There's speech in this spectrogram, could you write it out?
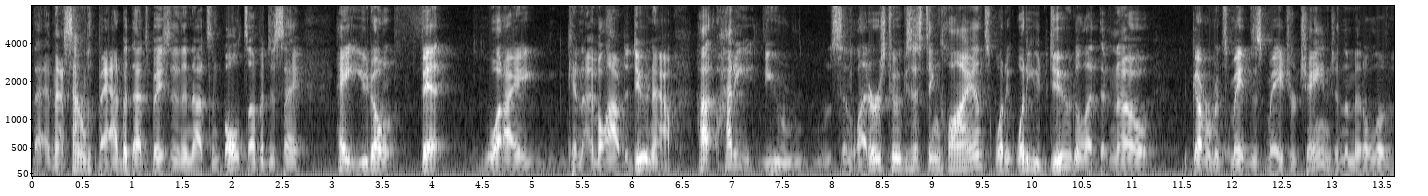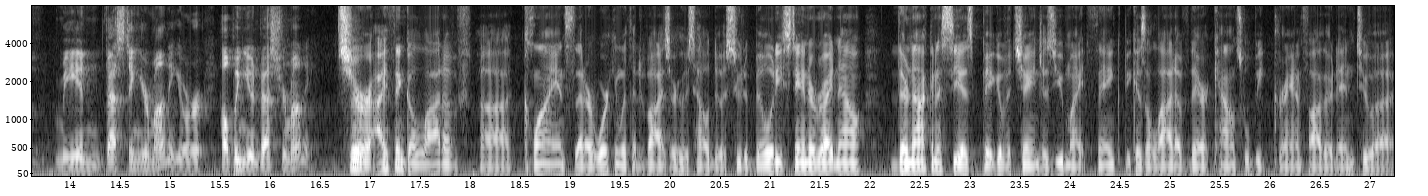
that, and that sounds bad, but that's basically the nuts and bolts of it. To say, "Hey, you don't fit what I can I'm allowed to do now." How, how do you do you send letters to existing clients? What do, what do you do to let them know government's made this major change in the middle of me investing your money or helping you invest your money? Sure. I think a lot of uh, clients that are working with an advisor who's held to a suitability standard right now, they're not going to see as big of a change as you might think because a lot of their accounts will be grandfathered into a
